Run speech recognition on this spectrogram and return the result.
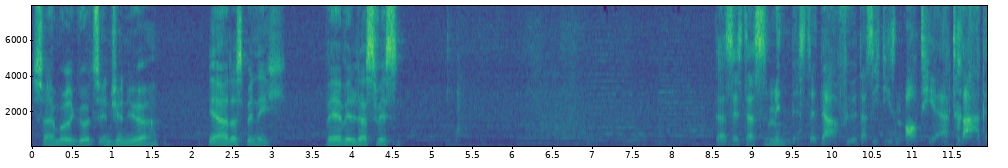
Samuel Goods Ingenieur? Ja, das bin ich. Wer will das wissen? Das ist das Mindeste dafür, dass ich diesen Ort hier ertrage.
